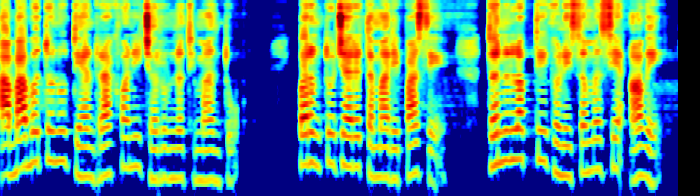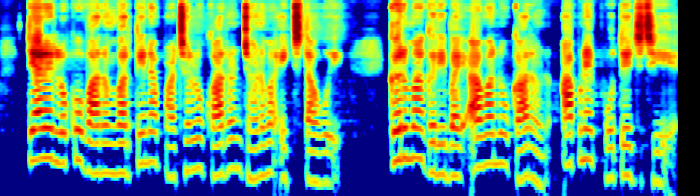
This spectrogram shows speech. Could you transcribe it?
આ બાબતોનું ધ્યાન રાખવાની જરૂર નથી માનતું. પરંતુ જ્યારે તમારી પાસે ધન લગતી ઘણી સમસ્યા આવે, ત્યારે લોકો વારંવાર તેના પાછળનું કારણ જાણવા ઈચ્છતા હોય. ઘરમાં ગરીબાઈ આવવાનું કારણ આપણે પોતે જ છીએ.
